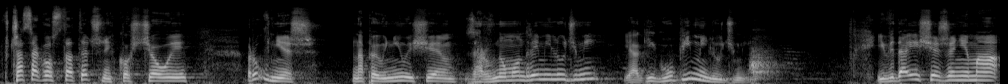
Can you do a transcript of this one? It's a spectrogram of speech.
W czasach ostatecznych kościoły również napełniły się zarówno mądrymi ludźmi, jak i głupimi ludźmi. I wydaje się, że nie ma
